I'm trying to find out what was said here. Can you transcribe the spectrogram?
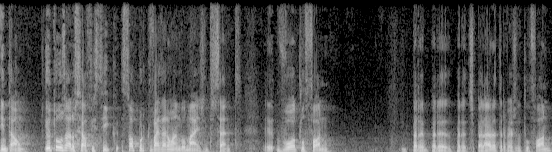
Então, eu estou a usar o selfie stick só porque vai dar um ângulo mais interessante. Eh, vou ao telefone para, para, para disparar através do telefone.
